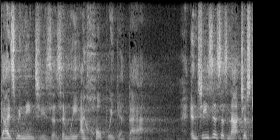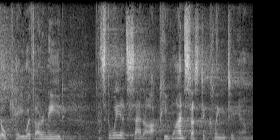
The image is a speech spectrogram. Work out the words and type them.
guys, we need Jesus, and we, I hope we get that. And Jesus is not just okay with our need, that's the way it's set up. He wants us to cling to Him.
